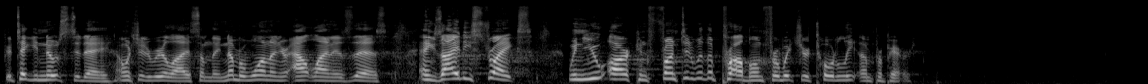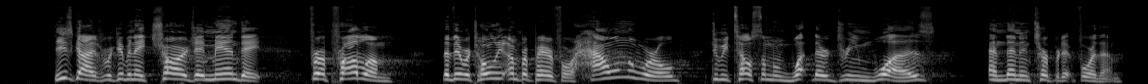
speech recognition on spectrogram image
If you're taking notes today, I want you to realize something. Number one on your outline is this anxiety strikes when you are confronted with a problem for which you're totally unprepared. These guys were given a charge, a mandate for a problem that they were totally unprepared for. How in the world do we tell someone what their dream was and then interpret it for them?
